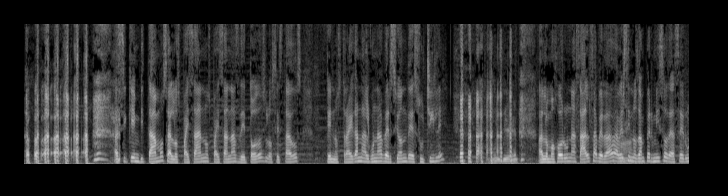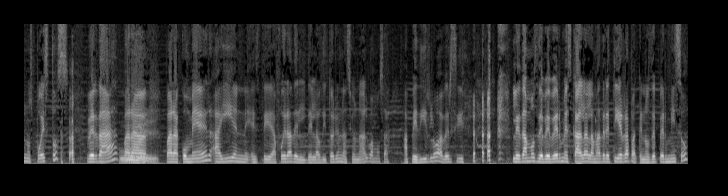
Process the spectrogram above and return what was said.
Así que invitamos a los paisanos, paisanas de todos los estados que nos traigan alguna versión de su chile. Muy bien. A lo mejor una salsa, ¿verdad? A ver si nos dan permiso de hacer unos puestos, ¿verdad? Para, para comer ahí en este afuera del, del Auditorio Nacional. Vamos a, a pedirlo, a ver si le damos de beber mezcal a la Madre Tierra para que nos dé permiso.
